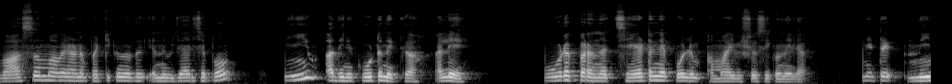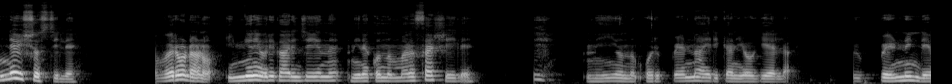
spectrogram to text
വാസുമ്മവനാണ് പറ്റിക്കുന്നത് എന്ന് വിചാരിച്ചപ്പോൾ നീയും അതിന് കൂട്ടു നിൽക്കുക അല്ലേ? കൂടെ പിറന്ന ചേട്ടനെ പോലും അമ്മായി വിശ്വസിക്കുന്നില്ല. എന്നിട്ട് നിന്നെ വിശ്വസിച്ചില്ലേ? അവരോടാണോ ഇങ്ങനെ ഒരു കാര്യം ചെയ്യുന്നത് നിനക്കൊന്നും മനസ്സാക്ഷിയില്ലേ? നീയൊന്നും ഒരു പെണ്ണായിരിക്കാൻ യോഗ്യയല്ല. ഒരു പെണ്ണിന്റെ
